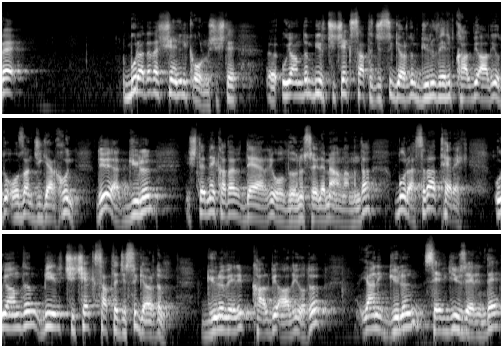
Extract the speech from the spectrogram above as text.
Ve burada da şenlik olmuş. İşte uyandım bir çiçek satıcısı gördüm. Gülü verip kalbi alıyordu. Ozan Cigerhun diyor ya gülün işte ne kadar değerli olduğunu söyleme anlamında. Burası da terek. Uyandım bir çiçek satıcısı gördüm. Gülü verip kalbi alıyordu. Yani gülün sevgi üzerinde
